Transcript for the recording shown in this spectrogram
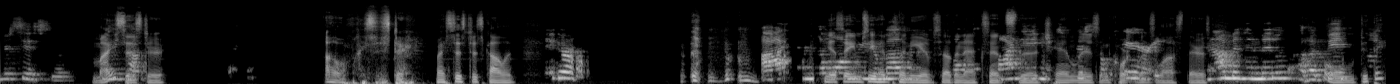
your sister. My talk- sister. Oh, my sister. My sister's calling. Hey, girl. I no Yes, AMC had mother, plenty of southern accents. My The Chandlers and Cortlandts lost theirs. and I'm in the middle of a Oh, did they?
